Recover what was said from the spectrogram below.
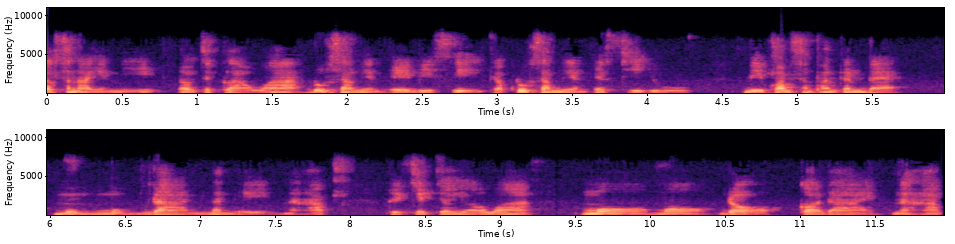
ลักษณะอย่างนี้เราจะกล่าวว่ารูปสามเหลี่ยม ABC กับรูปสามเหลี่ยม STU มีความสัมพันธ์กันแบบมุมมุมด้านนั่นเองนะครับ หรือเขียนย่อๆว่ามมดก็ได้นะครับ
